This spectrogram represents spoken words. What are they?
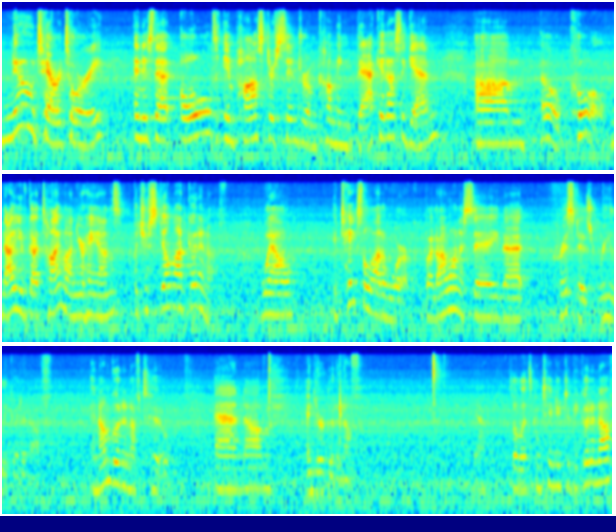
new territory. And is that old imposter syndrome coming back at us again? Um, oh, cool. Now you've got time on your hands, but you're still not good enough. Well, it takes a lot of work, but I want to say that Krista is really good enough, and I'm good enough too. And um, and you're good enough. yeah, so let's continue to be good enough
